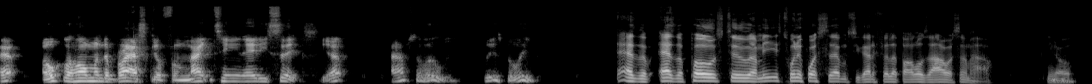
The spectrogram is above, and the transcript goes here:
Yep. Oklahoma, Nebraska from 1986. Yep. Absolutely. Please believe it. as a, as opposed to I mean it's 24 7 so you got to fill up all those hours somehow you know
